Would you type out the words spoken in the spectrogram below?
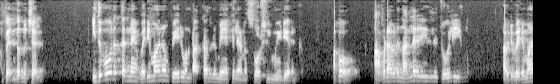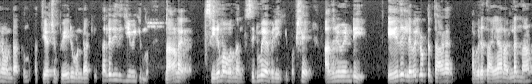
അപ്പൊ എന്തെന്ന് വെച്ചാൽ ഇതുപോലെ തന്നെ വരുമാനവും പേരും ഉണ്ടാക്കാവുന്ന ഒരു മേഖലയാണ് സോഷ്യൽ മീഡിയ രംഗം. അപ്പോൾ അവിടെ അവർ നല്ല രീതിയിൽ ജോലി ചെയ്യുന്നു. അവർ വരുമാനം ഉണ്ടാക്കുന്നു. അത്യാവശ്യം പേരും ഉണ്ടാക്കി നല്ല രീതിയിൽ ജീവിക്കുന്നു. നാളെ സിനിമ വന്നാൽ സിനിമ അഭിനയിക്കും. പക്ഷേ അതിനുവേണ്ടി ഏത് ലെവലിലോട്ട് താഴാൻ അവർ തയ്യാറല്ലെന്നാണ്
